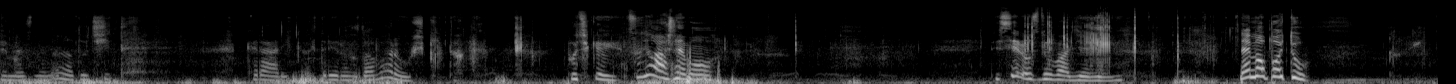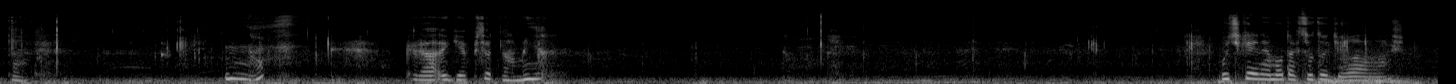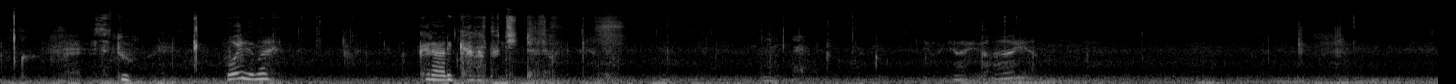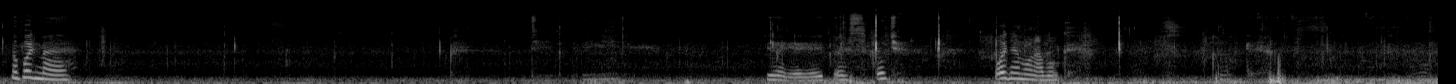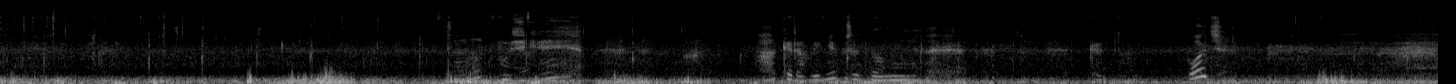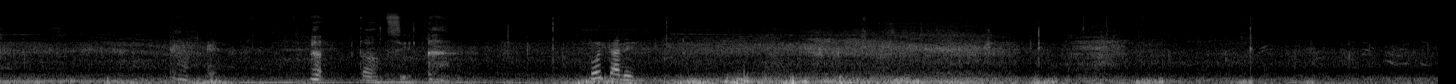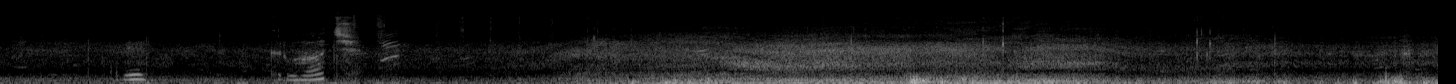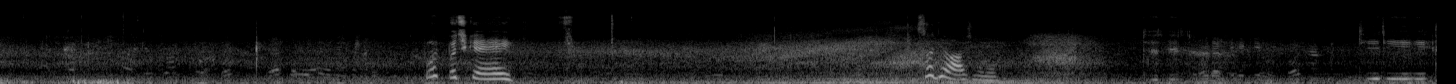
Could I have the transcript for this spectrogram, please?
Jdeme znovu natočit králíka, který rozdává roušky. Tak. Počkej, co děláš, Nemo? Ty jsi rozdovaděný. Nemo, pojď tu. Tak. No. Králík je před námi. Počkej, Nemo, tak co to děláš? Se tu pojďme králíka natočit. No pojďme. Jej, jej, jej, pes, pojď. Pojď Nemo na bok. Tak. Tak, počkej. A králík je před námi. K- Pojď. Ptáci. Pojď tady. Tady kruhač. Pojď, počkej. Co děláš? Tady. Tady.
